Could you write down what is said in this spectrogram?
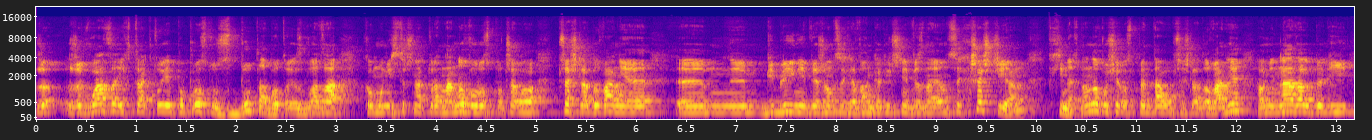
że, że władza ich traktuje po prostu z buta, bo to jest władza komunistyczna, która na nowo rozpoczęła prześladowanie y, y, biblijnie wierzących, ewangelicznie wyznających chrześcijan w Chinach. Na nowo się rozpętało prześladowanie, a oni nadal byli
